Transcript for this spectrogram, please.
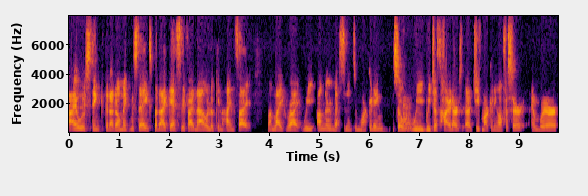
I always think that I don't make mistakes, but I guess if I now look in hindsight, I'm like, right, we underinvested into marketing. So we we just hired our uh, chief marketing officer, and we're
